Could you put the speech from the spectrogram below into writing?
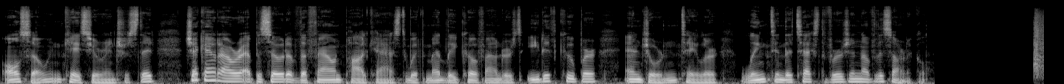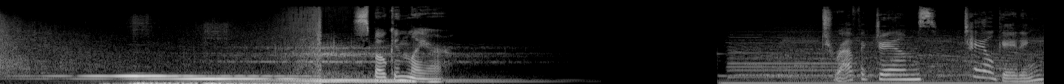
Also, in case you're interested, check out our episode of the Found podcast with Medley co founders Edith Cooper and Jordan Taylor, linked in the text version of this article. Spoken Layer Traffic jams, tailgating,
